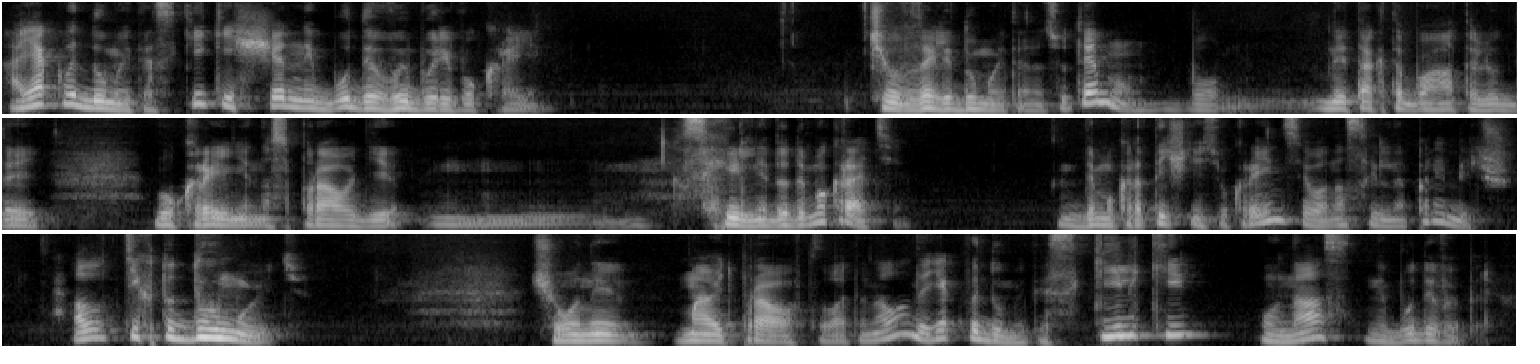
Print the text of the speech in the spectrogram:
А як ви думаєте, скільки ще не буде виборів в Україні? Чи ви взагалі думаєте на цю тему? Бо не так-то багато людей в Україні насправді схильні до демократії. Демократичність українців вона сильно перебільшує. Але ті, хто думають, що вони мають право впливати на владу, як ви думаєте, скільки у нас не буде виборів?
